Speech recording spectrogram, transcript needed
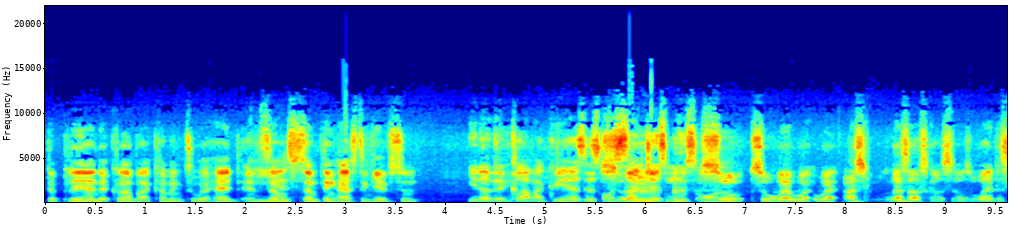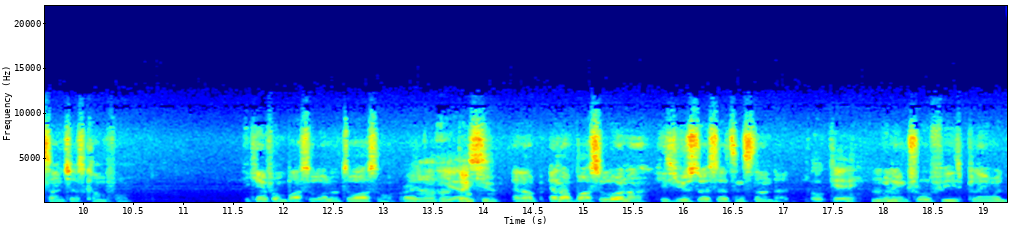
the player and the club are coming to a head and some something has to give soon. Either the club acquiesces or So- Sanchez moves on. So so where where, where ask, let's ask ourselves where did Sanchez come from? He came from Barcelona to Arsenal, right? Uh-huh, Yes. Thank you. And at, and at Barcelona, he's used to a certain standard, okay, Mhm. winning trophies, playing with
